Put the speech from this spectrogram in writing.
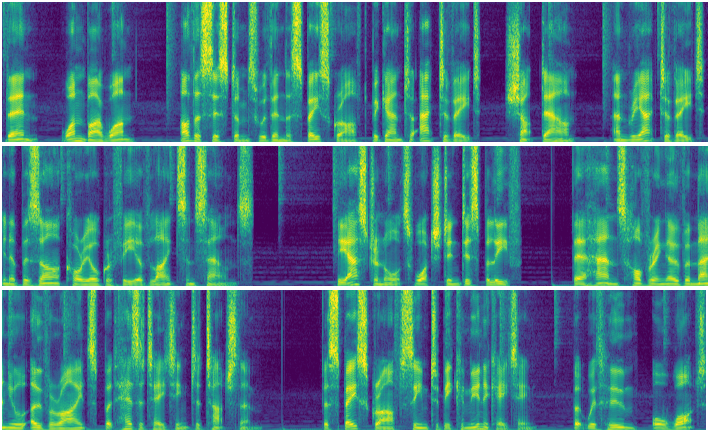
Then, one by one, other systems within the spacecraft began to activate, shut down, and reactivate in a bizarre choreography of lights and sounds. The astronauts watched in disbelief, their hands hovering over manual overrides but hesitating to touch them. The spacecraft seemed to be communicating, but with whom, or what,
